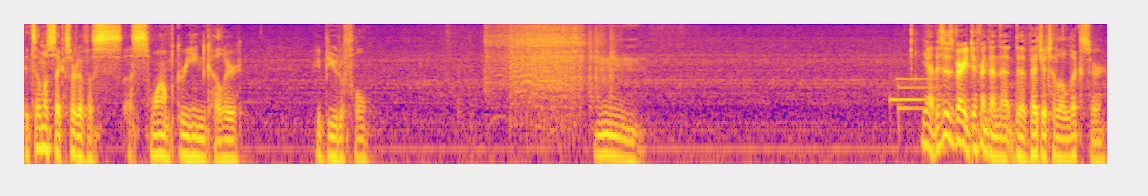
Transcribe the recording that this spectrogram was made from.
it's almost like sort of a, a swamp green color. Very beautiful. Mm. Yeah, this is very different than the, the vegetal elixir,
